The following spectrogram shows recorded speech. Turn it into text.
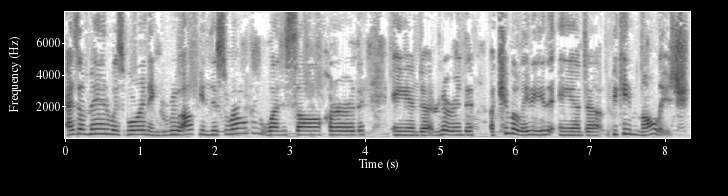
As a man was born and grew up in this world, what he saw, heard, and uh, learned, accumulated, and uh, became knowledge.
